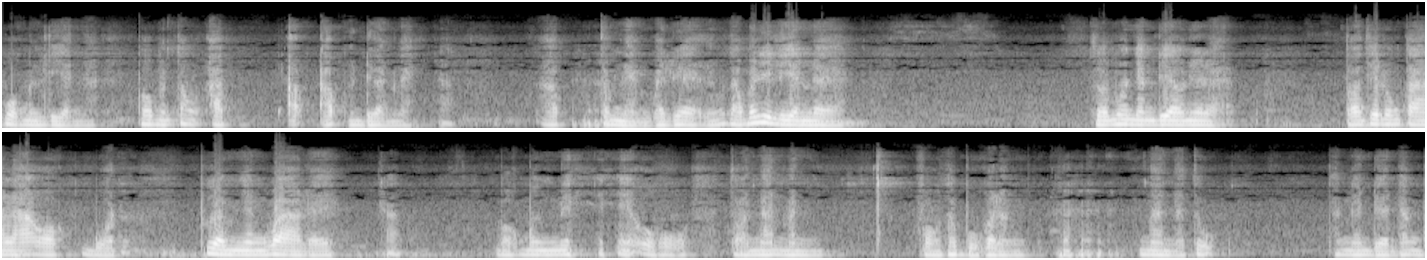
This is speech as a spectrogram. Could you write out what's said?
พวกมันเรียนนะ เพราะมันต้องอัพ อัพอัพเงินเดือนไงครับอัพตำแหน่งไปเรื่อยหลวงตาไม่ได้เรียนเลย สวดมนต์อย่างเดียวนี่แหละ ตอนที่หลวงตาลาออกบวชเพื่อนมันยังว่าเลยครับ บอกมึงนี่โอ้โห ตอนนั้นมันฟองสบู่กำลังนั่นนะตุทั้งเงินเดือนทั้งโบ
